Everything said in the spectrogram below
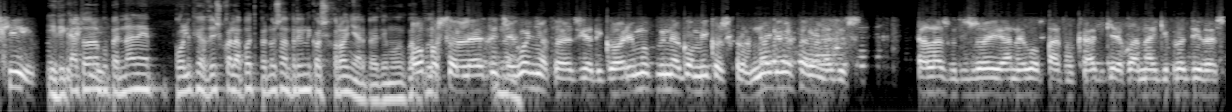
Ισχύει. Ειδικά τώρα που περνάνε πολύ πιο δύσκολα από ό,τι περνούσαν πριν 20 χρόνια, ρε παιδί μου. Που- Όπως το λέτε, και Ναι. εγώ νιώθω έτσι για την κόρη μου που είναι ακόμη 20 χρονών και δεν θέλω να της χαλάσω τη ζωή αν εγώ πάθω κάτι και έχω ανάγκη φροντίδας.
